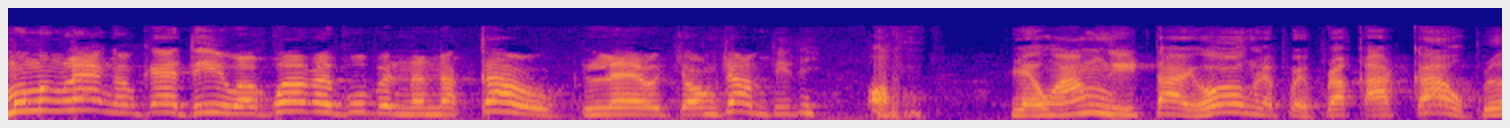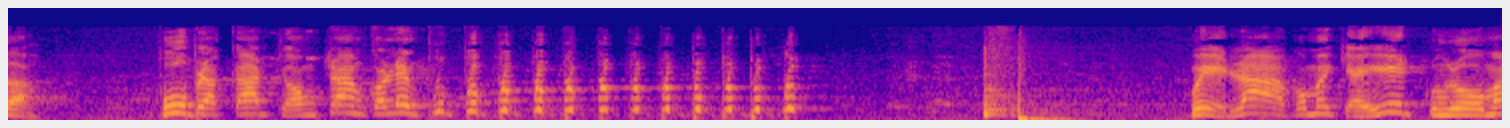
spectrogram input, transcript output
มึงมึงแรงกับแกทีว่าว่าไอ้กูเป็นนักเก้าแล้วจองจ้ำทีที่อ๋อแล้วอังอีใต้ห้องแล้วไปประกาศเก้าเพื่อ ผู้ประกาศจองจ้ำก็เร่งพลุบพลุบพลุบพลุบพลุบพลุบพลุบพลุบพลุบพลุบพลุบเวลาก็ไม่ใจฮิตคุณรู้ไหม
